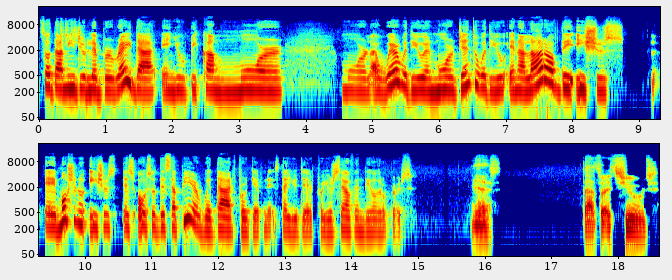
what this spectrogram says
So that means you liberate that and you become more more aware with you and more gentle with you and a lot of the issues emotional issues is also disappear with that forgiveness that you did for yourself and the other person yes that's right it's huge.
